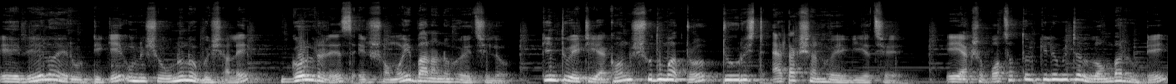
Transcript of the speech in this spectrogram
এই রেলওয়ে রুটটিকে উনিশশো উননব্বই সালে গোল্ড রেস এর সময় বানানো হয়েছিল। কিন্তু এটি এখন শুধুমাত্র ট্যুরিস্ট অ্যাট্রাকশন হয়ে গিয়েছে। এই একশো পঁচাত্তর কিলোমিটার লম্বা রুটে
